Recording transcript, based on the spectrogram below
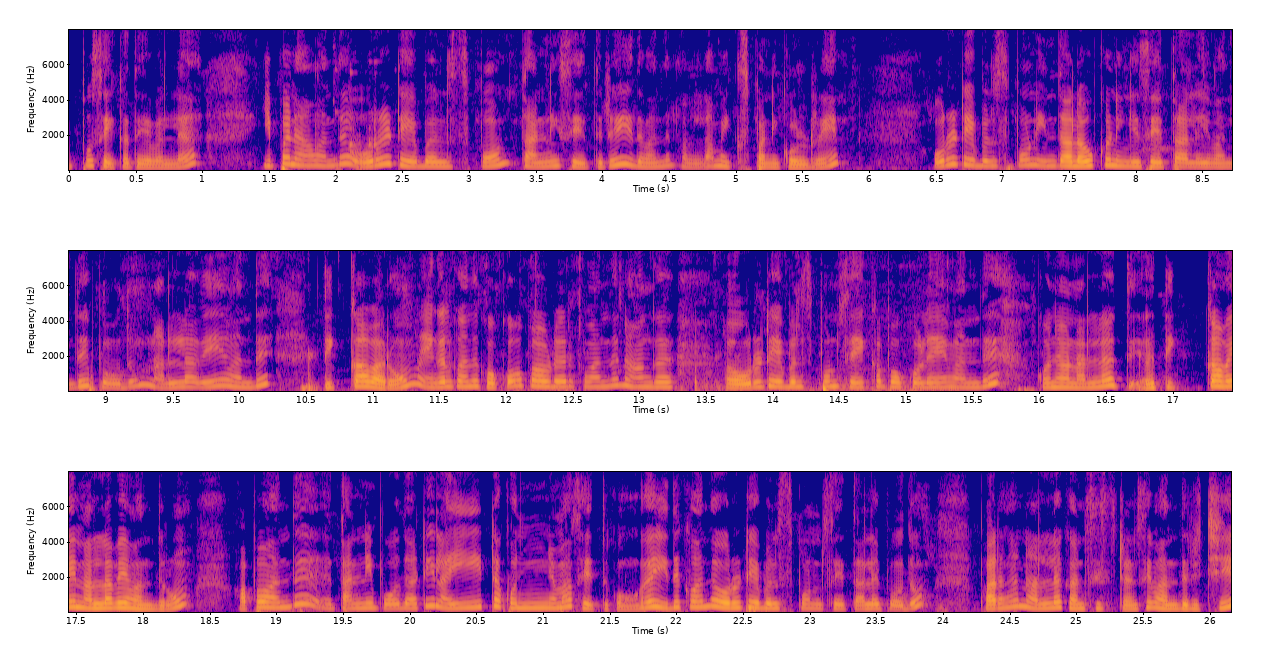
உப்பு சேர்க்க தேவையில்லை. இப்போ நான் வந்து ஒரு டேபிள் ஸ்பூன் தண்ணி சேர்த்துட்டு இதை வந்து நல்லா மிக்ஸ் பண்ணிக்கொள்கிறேன் ஒரு டேபிள் ஸ்பூன் இந்த அளவுக்கு நீங்கள் சேர்த்தாலே வந்து போதும். நல்லாவே வந்து திக்காக வரும். எங்களுக்கு வந்து கொக்கோ பவுடருக்கு வந்து நாங்கள் ஒரு டேபிள் ஸ்பூன் சேர்க்க போக்கோலே வந்து கொஞ்சம் நல்லா திக்காகவே நல்லாவே வந்துடும் அப்போ வந்து தண்ணி போதாட்டி லைட்டாக கொஞ்சமாக சேர்த்துக்கோங்க. இதுக்கு வந்து ஒரு டேபிள் ஸ்பூன் சேர்த்தாலே போதும். பாருங்கள் நல்ல கன்சிஸ்டன்சி வந்துருச்சு.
